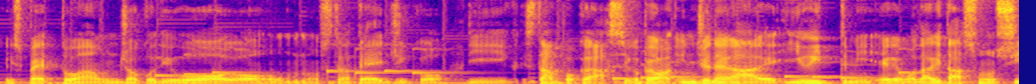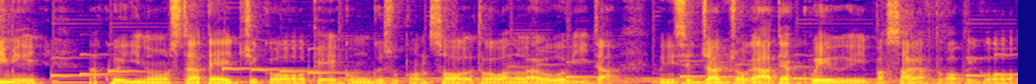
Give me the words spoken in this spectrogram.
rispetto a un gioco di ruolo, uno strategico di stampo classico, però in generale i ritmi e le modalità sono simili a quelli di uno strategico che comunque su console trovano la loro vita. Quindi se già giocate a quelli, passare a Tropico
